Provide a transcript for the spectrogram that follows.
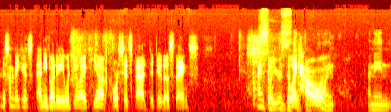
criticism because anybody would be like, yeah, of course it's bad to do those things. I So you're think s- that's like how- point. I mean,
